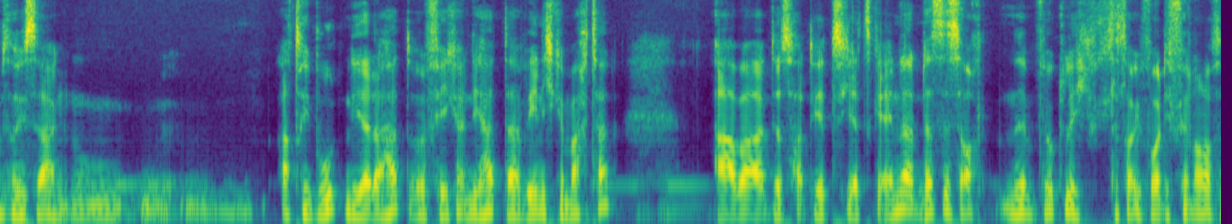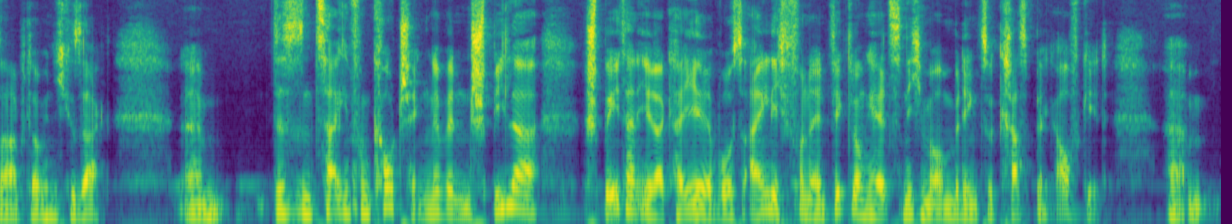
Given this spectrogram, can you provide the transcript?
soll ich sagen, Attributen, die er da hat oder Fähigkeiten, die er hat, da wenig gemacht hat. aber das hat jetzt, jetzt geändert. Das ist auch ne, wirklich, das ich, wollte ich vorhin auch noch sagen, habe ich glaube ich nicht gesagt. Ähm, das ist ein Zeichen von Coaching. Ne? Wenn ein Spieler später in ihrer Karriere, wo es eigentlich von der Entwicklung her jetzt nicht mehr unbedingt so krass bergauf geht, ähm,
